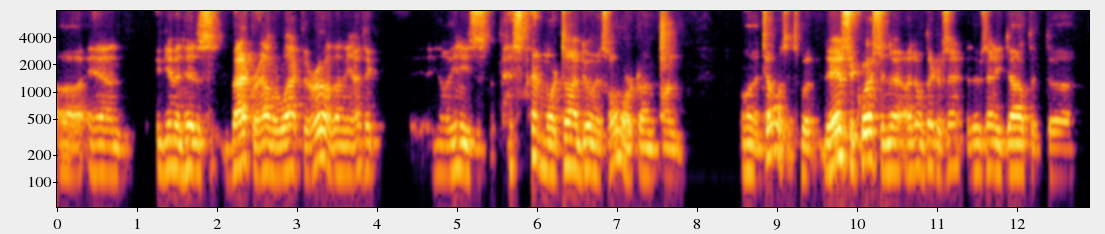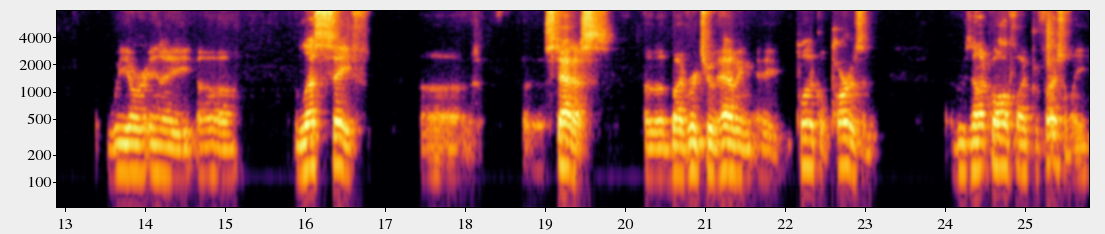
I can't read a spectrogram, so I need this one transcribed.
Uh, and given his background or lack thereof, I mean, I think you know he needs to spend more time doing his homework on on on intelligence. But to answer your question, I don't think there's any, there's any doubt that uh, we are in a uh, less safe uh, status uh, by virtue of having a political partisan who's not qualified professionally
